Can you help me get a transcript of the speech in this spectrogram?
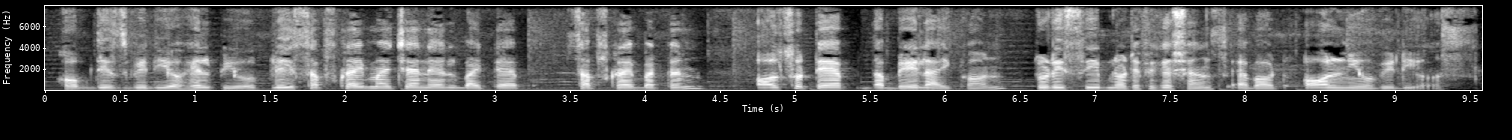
Hope this video help you. Please subscribe my channel by tap subscribe button also tap the bell icon to receive notifications about all new videos.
